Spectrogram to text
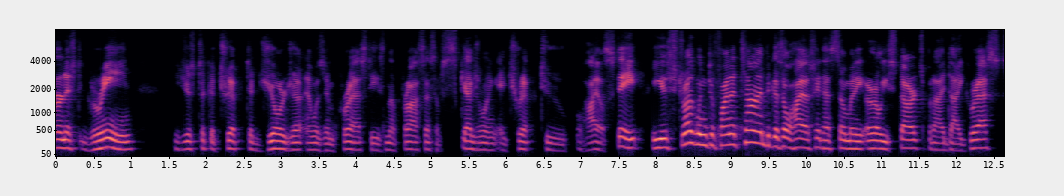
Ernest Greene he just took a trip to Georgia and was impressed. He's in the process of scheduling a trip to Ohio State. He is struggling to find a time because Ohio State has so many early starts, but I digress.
